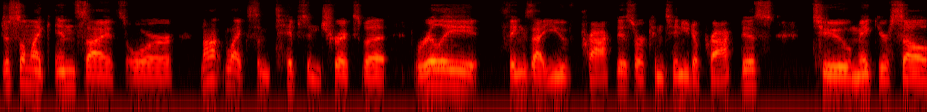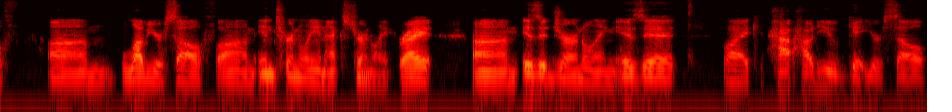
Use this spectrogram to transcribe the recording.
just some like insights or not like some tips and tricks but really things that you've practiced or continue to practice to make yourself um, love yourself um, internally and externally, right? Um, is it journaling? Is it like how how do you get yourself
